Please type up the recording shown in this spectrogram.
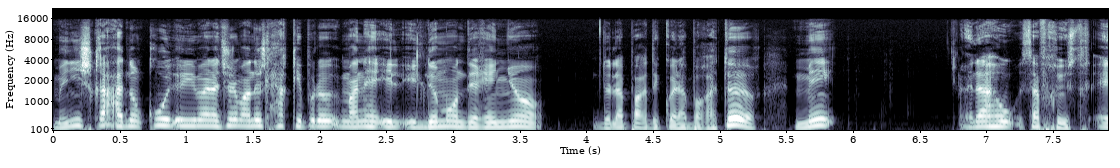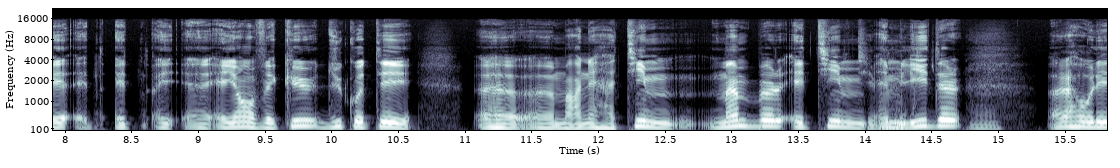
مانيش قاعد نقول اللي manager ما عندوش الحق معناها il demande des réunions de la part des collaborateurs mais راهو ça frustre. Et, et, et, ayant vécu du côté euh, معناها team member et team, team leader. راهو les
